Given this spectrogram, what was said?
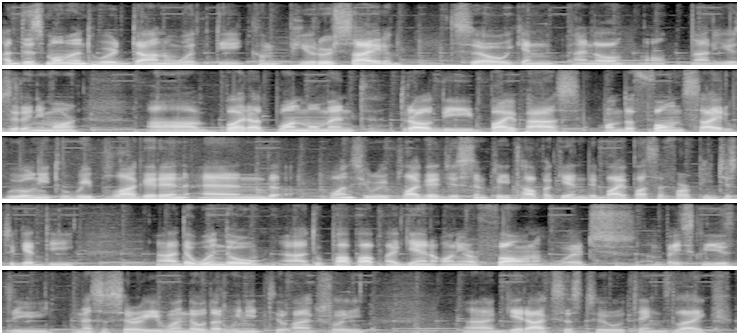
at this moment, we're done with the computer side, so we can kind of, well, not use it anymore. Uh, but at one moment throughout the bypass on the phone side, we will need to replug it in and once you replug it, just simply tap again the bypass FRP just to get the uh, the window uh, to pop up again on your phone, which basically is the necessary window that we need to actually uh, get access to things like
